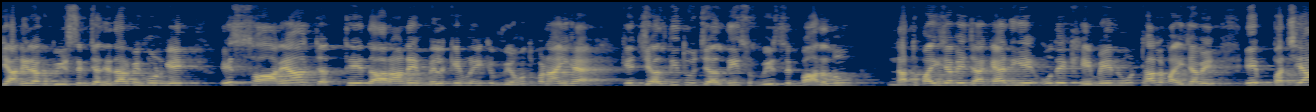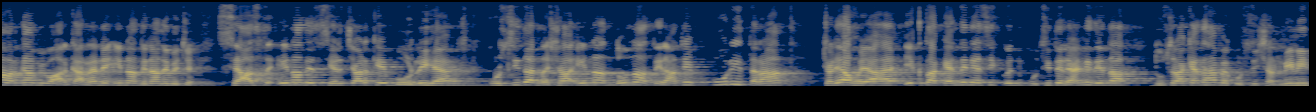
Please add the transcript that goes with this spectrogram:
ਗਿਆਨੀ ਰਘਬੀਰ ਸਿੰਘ ਜਥੇਦਾਰ ਵੀ ਹੋਣਗੇ। ਇਹ ਸਾਰਿਆਂ ਜਥੇਦਾਰਾਂ ਨੇ ਮਿਲ ਕੇ ਹੁਣ ਇੱਕ ਵਿਉਂਤ ਬਣਾਈ ਹੈ ਕਿ ਜਲਦੀ ਤੋਂ ਜਲਦੀ ਸੁਖਬੀਰ ਸਿੰਘ ਬਾਦਲ ਨੂੰ ਨੱਥ ਪਾਈ ਜਾਵੇ ਜਾਂ ਕਹਿ ਦਈਏ ਉਹਦੇ ਖੇਮੇ ਨੂੰ ਠੱਲ ਪਾਈ ਜਾਵੇ। ਇਹ ਬੱਚਿਆਂ ਵਰਗਾ ਵਿਵਹਾਰ ਕਰ ਰਹੇ ਨੇ ਇਹਨਾਂ ਦਿਨਾਂ ਦੇ ਵਿੱਚ। ਸਿਆਸਤ ਇਹਨਾਂ ਦੇ ਸਿਰ ਚੜ ਕੇ ਬੋਲ ਰਹੀ ਹੈ। ਕੁਰਸੀ ਦਾ ਨਸ਼ਾ ਇਹਨਾਂ ਦੋਨਾਂ ਧਿਰਾਂ ਤੇ ਪੂਰੀ ਤਰ੍ਹਾਂ ਚੜਿਆ ਹੋਇਆ ਹੈ। ਇੱਕ ਤਾਂ ਕਹਿੰਦੇ ਨੇ ਅਸੀਂ ਕੋਈ ਕੁਰਸੀ ਤੇ ਰਹਿਣ ਨਹੀਂ ਦਿੰਦਾ। ਦੂਸਰਾ ਕਹਿੰਦਾ ਹੈ, ਮੈਂ ਕੁਰਸੀ ਛੱਡਣੀ ਨਹੀਂ।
